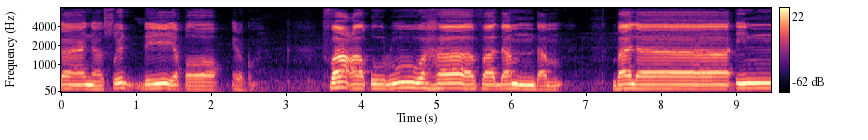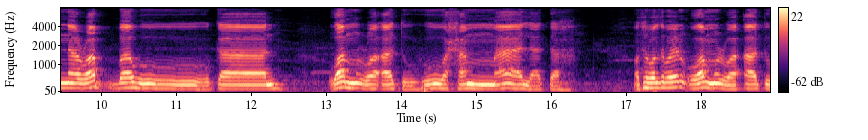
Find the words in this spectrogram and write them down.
কানা সিদ্দিকা এরকম فعقروها فدمدم بلى إن ربه كان وامرأته حمالته অথবা বলতে পারেন ওয়াম আতু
